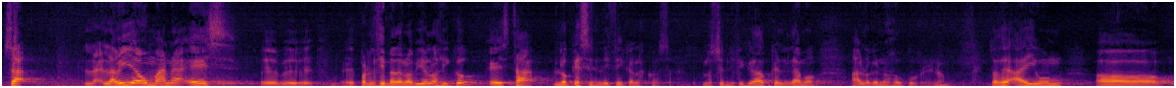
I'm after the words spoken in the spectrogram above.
o sea, la vida humana es eh, eh, eh, por encima de lo biológico está lo que significan las cosas, los significados que le damos a lo que nos ocurre. Entonces hay un, oh,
